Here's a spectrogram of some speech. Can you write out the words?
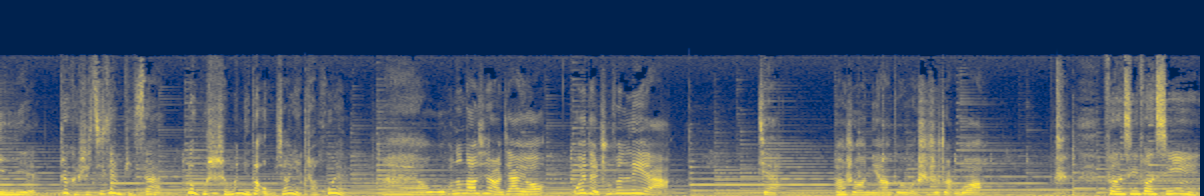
依，这可是击剑比赛，又不是什么你的偶像演唱会。哎呀，我不能到现场加油，我也得出份力啊。姐，到时候你要给我实时转播。放心放心，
